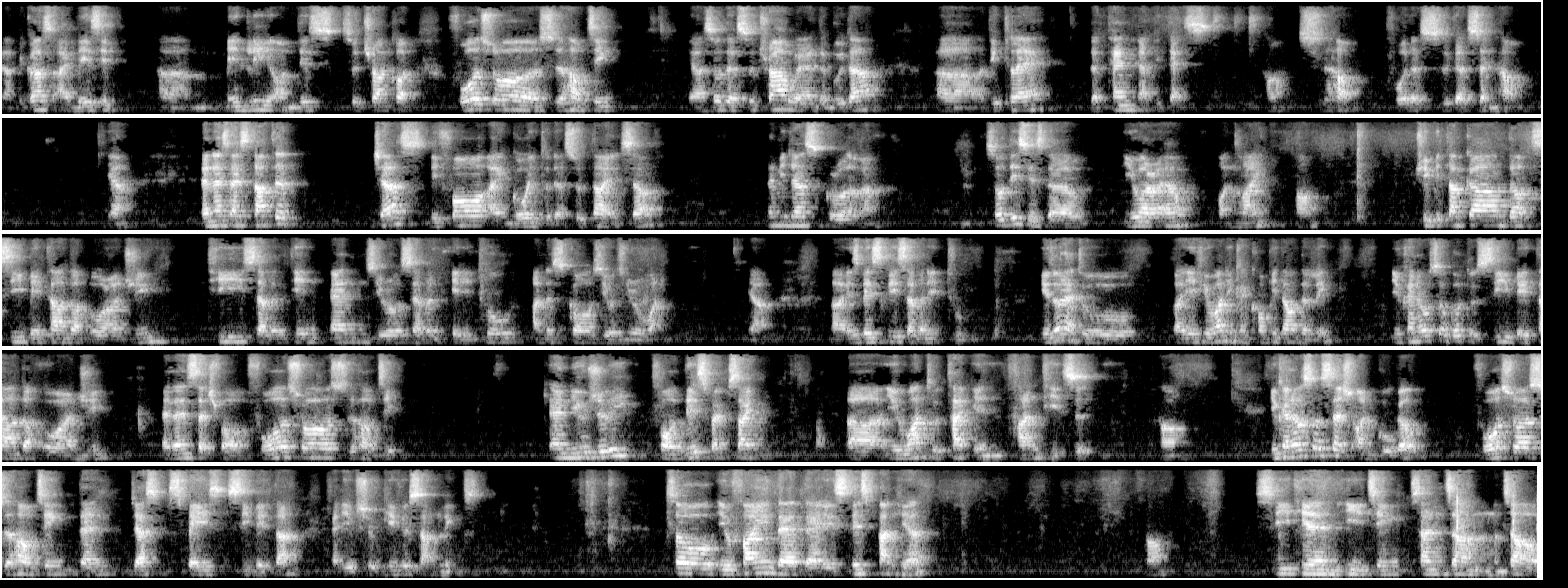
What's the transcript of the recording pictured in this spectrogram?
yeah, because I base it um, mainly on this sutra called Fo Shuo Shi Hao Jing. Yeah, so the sutra where the Buddha uh, declared the 10 epithets, uh, Shi Hao, for the Yeah. And as I started, just before I go into the sutta itself, let me just scroll up. Uh. So this is the URL online. Uh, tripitaka.cbeta.org T17N0782 underscore 001. Yeah, uh, it's basically 782 you don't have to, but if you want, you can copy down the link. You can also go to cbeta.org and then search for 佛说十号经. And usually for this website, uh, you want to type in 繁体字. Uh, you can also search on Google 佛说十号经, then just space cbeta, and it should give you some links. So you find that there is this part here 西天易经三藏赵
